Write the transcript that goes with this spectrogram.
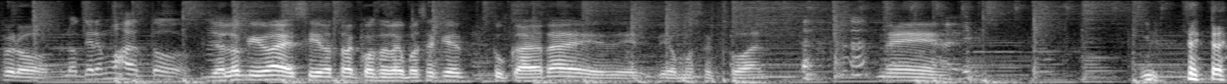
pero Lo queremos a todos. yo lo que iba a decir otra cosa, lo que pasa es que tu cara de, de- de homosexual. me-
